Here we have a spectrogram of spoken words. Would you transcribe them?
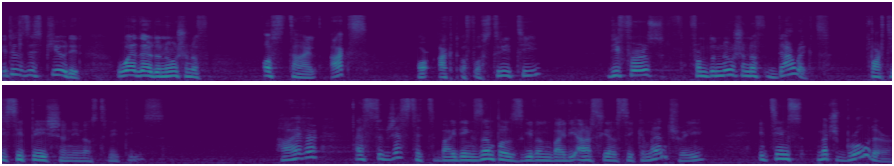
It is disputed whether the notion of hostile acts or act of hostility differs from the notion of direct participation in hostilities. However, as suggested by the examples given by the ICRC commentary, it seems much broader,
